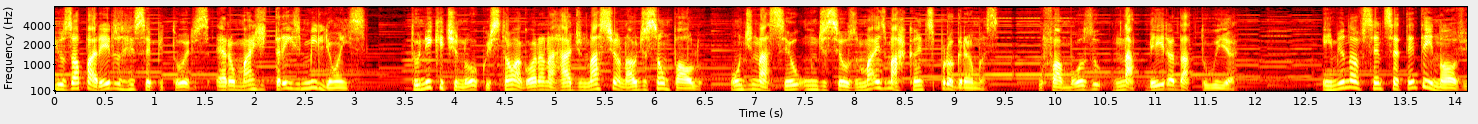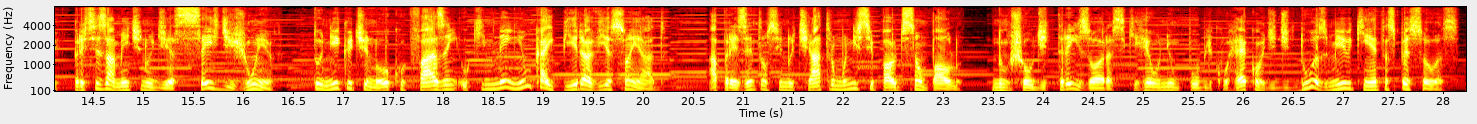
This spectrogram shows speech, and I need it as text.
e os aparelhos receptores eram mais de 3 milhões. Tunique e Tinoco estão agora na Rádio Nacional de São Paulo, onde nasceu um de seus mais marcantes programas, o famoso Na Beira da Tuia. Em 1979, precisamente no dia 6 de junho, Tunico e Tinoco fazem o que nenhum caipira havia sonhado. Apresentam-se no Teatro Municipal de São Paulo, num show de três horas que reúne um público recorde de 2.500 pessoas.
